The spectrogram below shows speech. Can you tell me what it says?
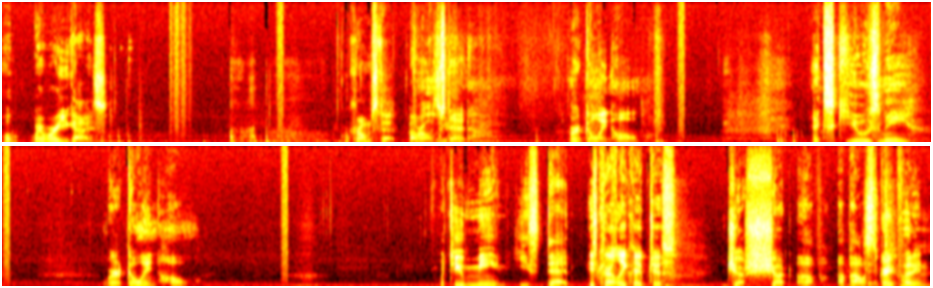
Well, where were you guys? Chromestead. Oh, Chrome's dead. We're going home. Excuse me? We're going home. What do you mean he's dead? He's currently grape juice. Just shut up about It's it. great pudding.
